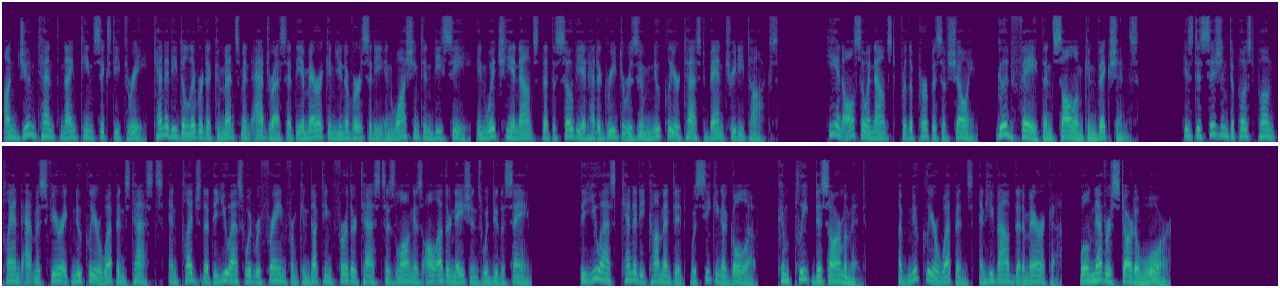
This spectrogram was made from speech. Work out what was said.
On June 10, 1963, Kennedy delivered a commencement address at the American University in Washington, D.C., in which he announced that the Soviet had agreed to resume nuclear test ban treaty talks. He and also announced, for the purpose of showing, "...good faith and solemn convictions," His decision to postpone planned atmospheric nuclear weapons tests, and pledged that the U.S. would refrain from conducting further tests as long as all other nations would do the same. The U.S., Kennedy commented, was seeking a goal of complete disarmament of nuclear weapons, and he vowed that America will never start a war.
